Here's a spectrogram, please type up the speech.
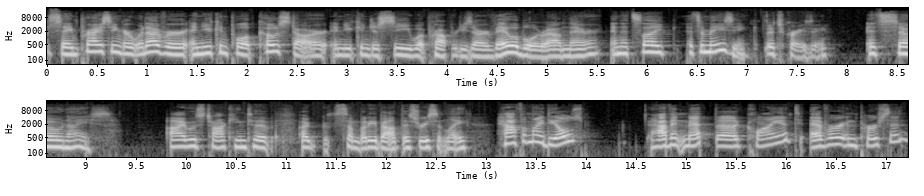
same pricing or whatever?" and you can pull up CoStar and you can just see what properties are available around there and it's like it's amazing. It's crazy. It's so nice. I was talking to uh somebody about this recently. Half of my deals haven't met the client ever in person,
